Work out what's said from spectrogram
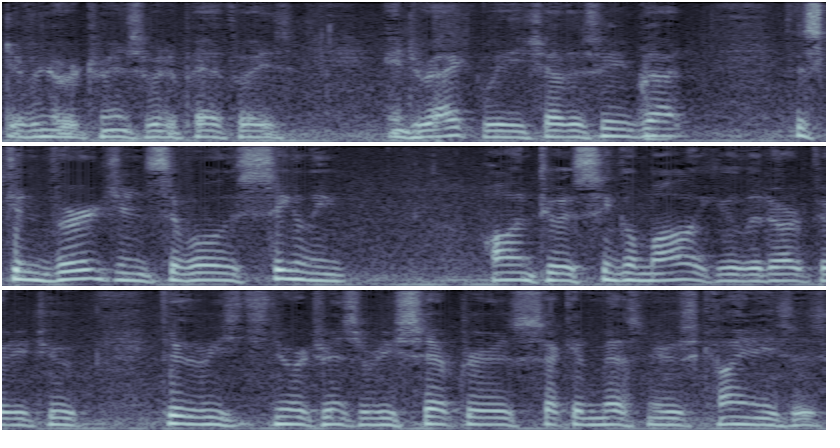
different neurotransmitter pathways interact with each other. So you've got this convergence of all this signaling onto a single molecule, the DARPP-32, through the neurotransmitter receptors, second messengers, kinases,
